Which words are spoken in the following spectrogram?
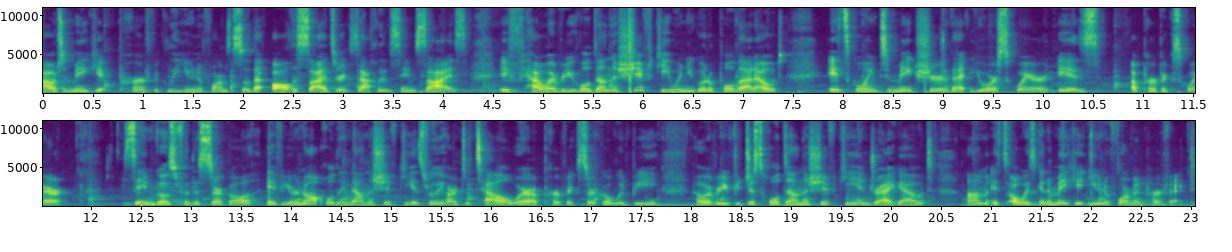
how to make it perfectly uniform so that all the sides are exactly the same size. If, however, you hold down the shift key when you go to pull that out, it's going to make sure that your square is a perfect square. Same goes for the circle. If you're not holding down the shift key, it's really hard to tell where a perfect circle would be. However, if you just hold down the shift key and drag out, um, it's always going to make it uniform and perfect.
